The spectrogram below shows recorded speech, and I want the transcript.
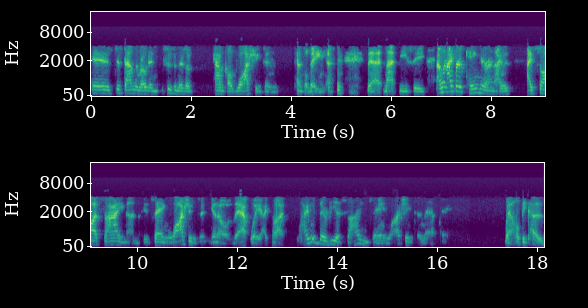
is just down the road. And Susan, there's a town called Washington, Pennsylvania, that not DC. And when I first came here and I was, I saw a sign on it saying Washington, you know, that way. I thought, why would there be a sign saying Washington that way? Well, because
